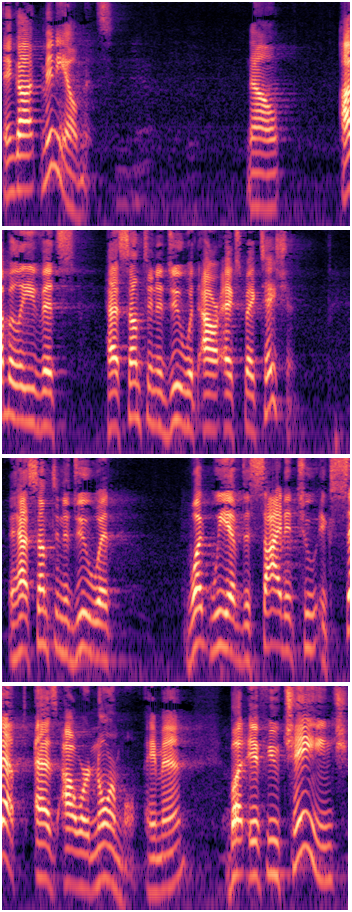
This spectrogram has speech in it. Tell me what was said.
and got many ailments. Now, I believe it's has something to do with our expectation. It has something to do with what we have decided to accept as our normal. Amen? But if you change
